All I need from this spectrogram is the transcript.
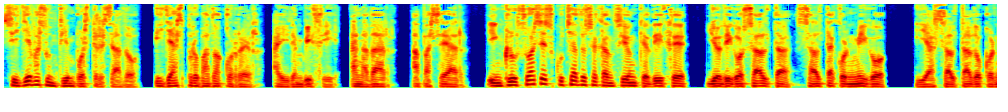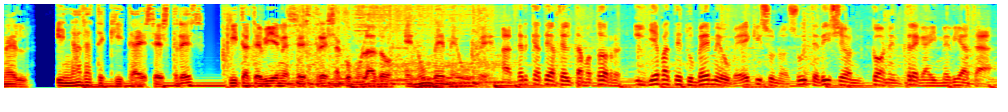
Si llevas un tiempo estresado y ya has probado a correr, a ir en bici, a nadar, a pasear, incluso has escuchado esa canción que dice Yo digo salta, salta conmigo, y has saltado con él, y nada te quita ese estrés, quítate bien ese estrés acumulado en un BMW. Acércate a Celta Motor y llévate tu BMW X1 Suite Edition con entrega inmediata.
